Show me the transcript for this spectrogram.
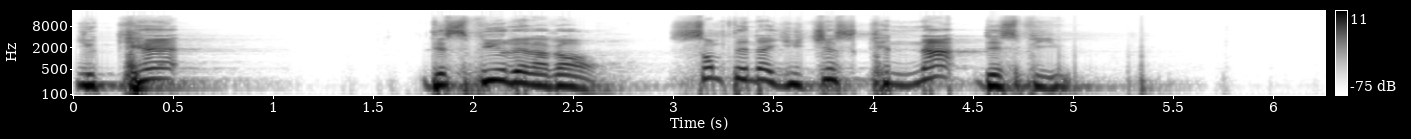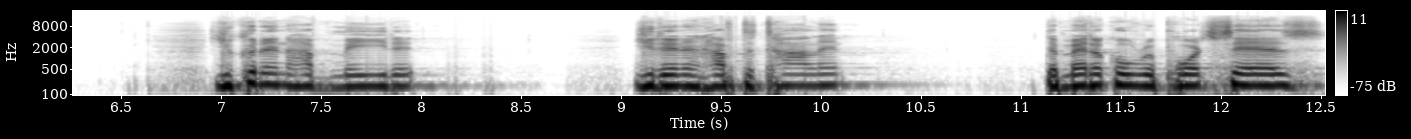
You can't dispute it at all. Something that you just cannot dispute. You couldn't have made it. You didn't have the talent. The medical report says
